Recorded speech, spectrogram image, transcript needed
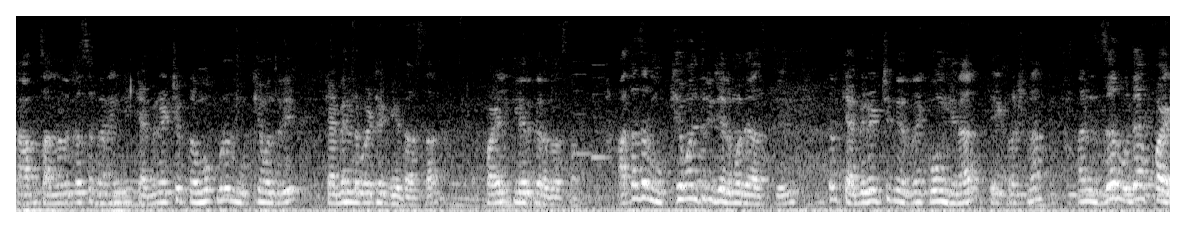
काम चालणार कसं? कारण की कॅबिनेटचे प्रमुख म्हणून मुख्यमंत्री कॅबिनेट बैठक घेत असतात फाईल क्लिअर करत असतात. आता जर मुख्यमंत्री जेलमध्ये असतील तर कॅबिनेटचे निर्णय कोण घेणार एक प्रश्न आणि जर उद्या फाईल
